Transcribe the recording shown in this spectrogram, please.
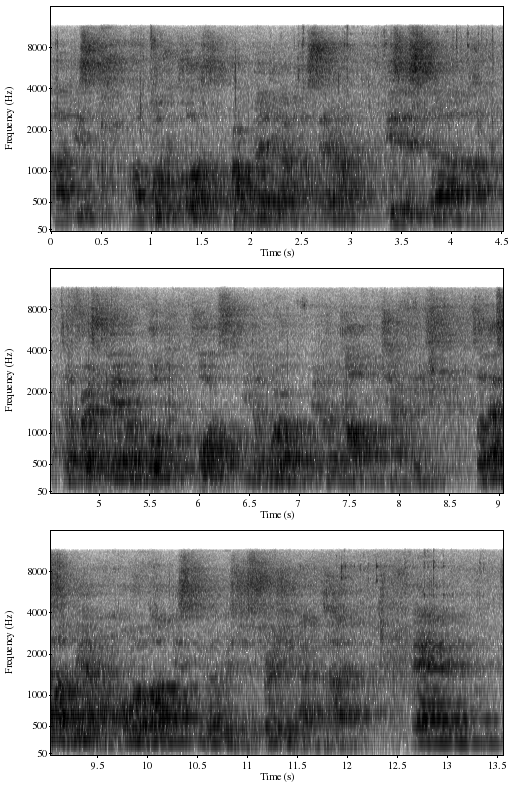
uh, this uh, MOOC course, Probability on Coursera. This is the, uh, the first ever MOOC course in the world ever taught in Chinese. So that's why we had an overwhelming student registration at the time. And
